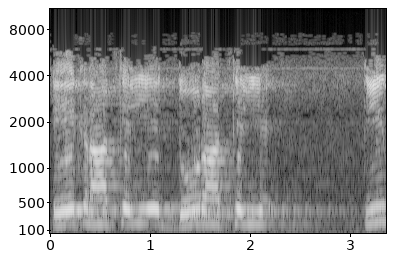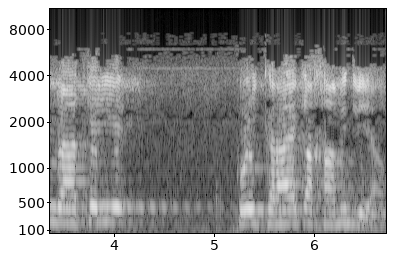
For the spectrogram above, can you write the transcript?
ایک رات کے لیے، دو رات کے لیے، تین رات کے لیے کوئی کرائے کا خامد لے آؤ۔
